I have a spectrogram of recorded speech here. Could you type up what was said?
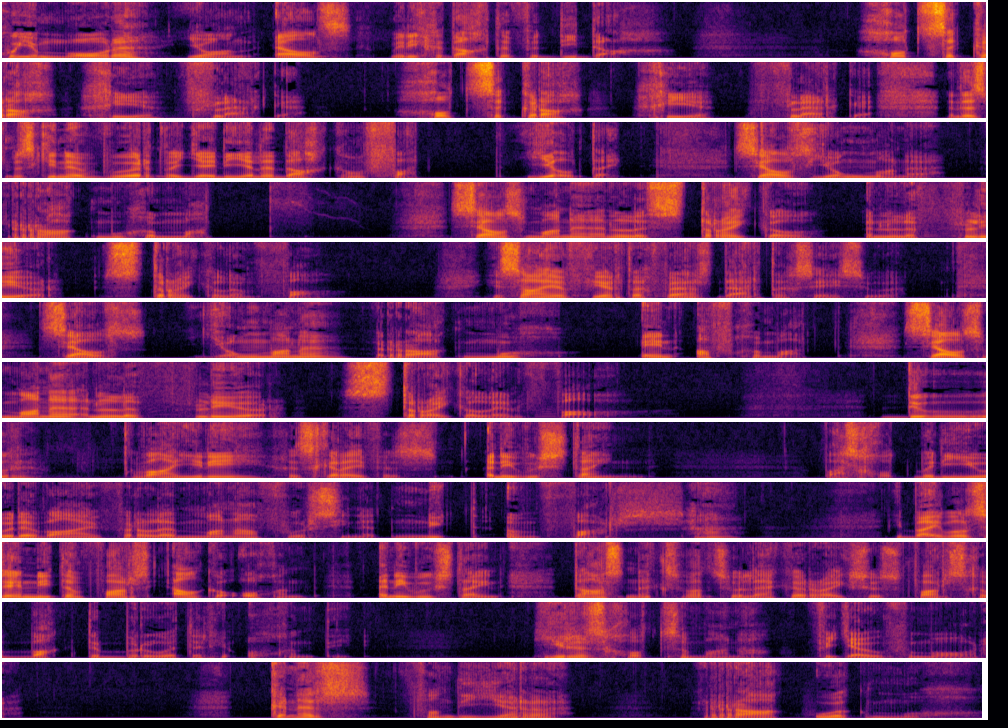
Goeiemôre Johan Els met die gedagte vir die dag. God se krag gee vlerke. God se krag gee vlerke. En dis miskien 'n woord wat jy die hele dag kan vat. Heeltyd. Selfs jong manne raak moeg gemat. Selfs manne in hulle struikel, in hulle vleur struikel en val. Jesaja 40 vers 30 sê so: Selfs jong manne raak moeg en afgemat selfs manne in hulle vleur struikel en val. Deur waar hierdie geskryf is in die woestyn was God by die Jode waar hy vir hulle manna voorsien het, nuut en vars, hè? Die Bybel sê nuut en vars elke oggend in die woestyn. Daar's niks wat so lekker ruik soos vars gebakte brood in die oggend nie. Hier is God se manna vir jou vanmôre. Kinders van die Here raak ook moeg.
